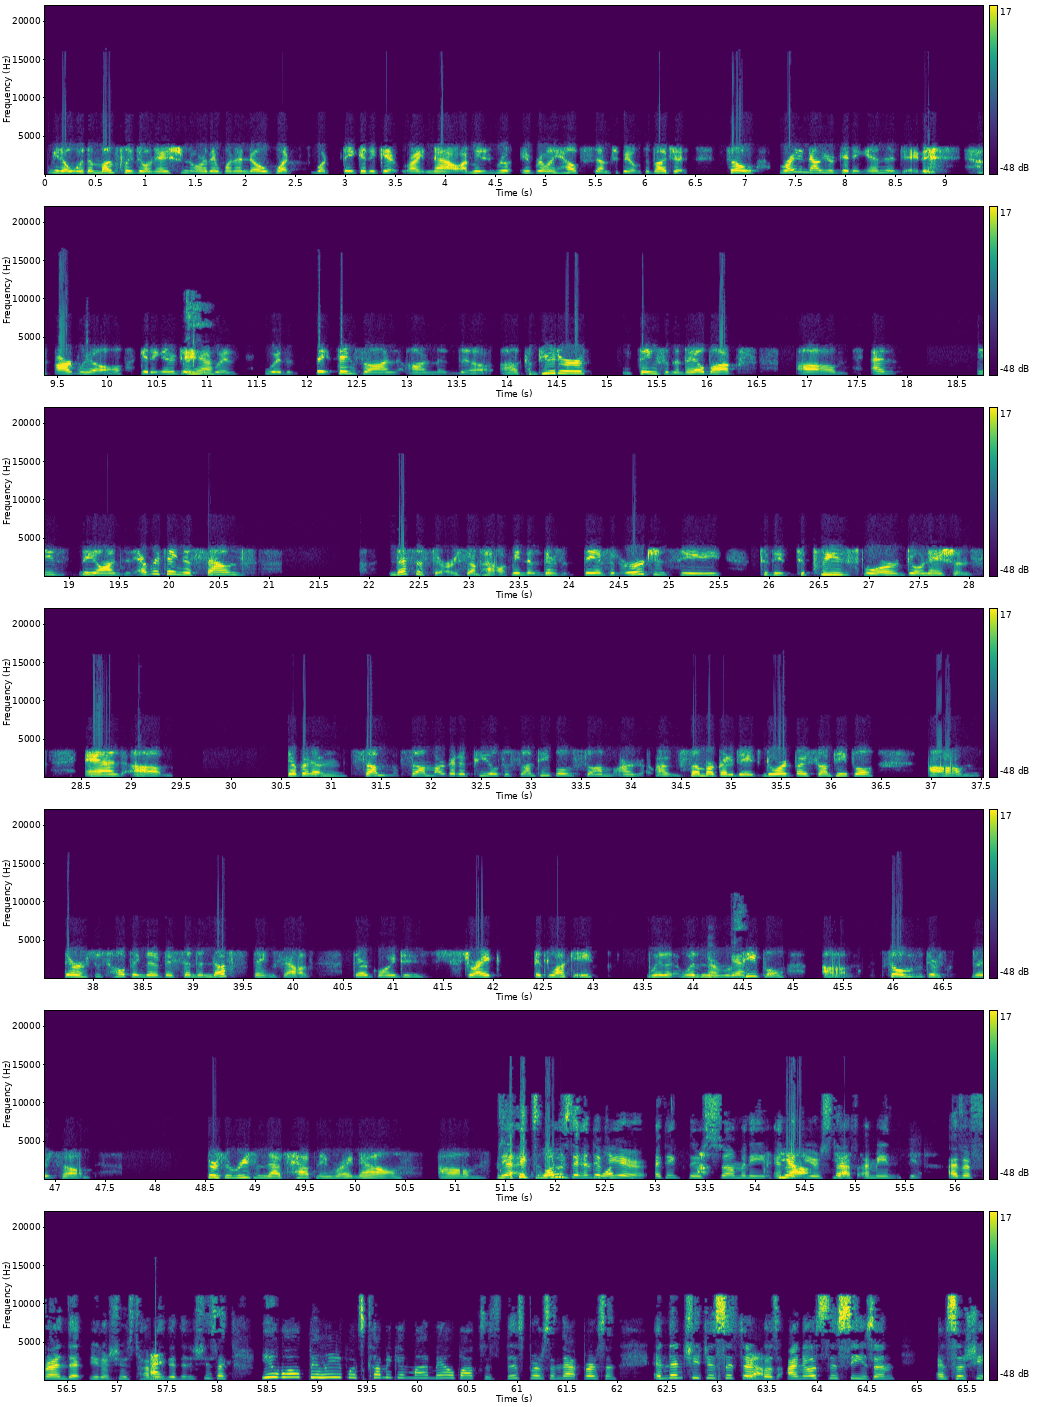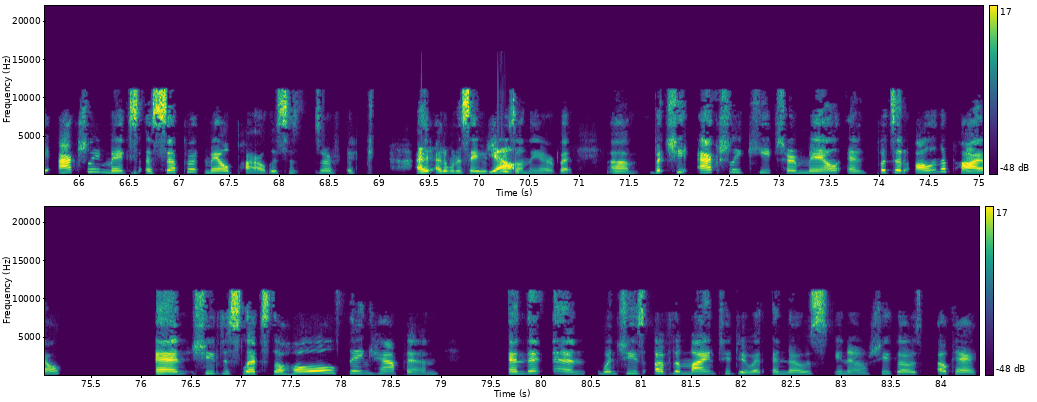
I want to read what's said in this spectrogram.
you know, with a monthly donation, or they want to know what what they're going to get right now. I mean, it, re- it really helps them to be able to budget. So right now you're getting inundated, aren't we all? Getting inundated yeah. with with th- things on on the uh, computer, things in the mailbox, um, and these the on everything that sounds necessary somehow. I mean, there's there's an urgency to the to please for donations, and um, they're going to mm. some some are going to appeal to some people, some are uh, some are going to be ignored by some people. Um, they're just hoping that if they send enough things out, they're going to strike it lucky with with a number yeah. of people. Uh, so there's there's um, there's a reason that's happening right now. Um, yeah, I think it's always the end of one, year. I think there's so many end yeah, of year stuff. Yeah, I mean, yeah. I have a friend that you know she was telling me that she's like, you won't believe what's coming in my mailbox. It's this person, that person, and then she just sits there and goes, I know it's the season. And so she actually makes a separate mail pile. This is her, I, I don't want to say who yeah. she is on the air, but, um, but she actually keeps her mail and puts it all in a pile and she just lets the whole thing happen. And then when she's of the mind to do it and knows, you know, she goes, okay.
